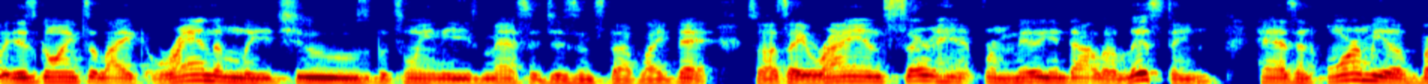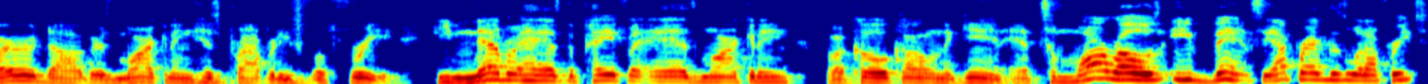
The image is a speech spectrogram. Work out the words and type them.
it's going to like randomly choose between these messages and stuff like that. So I say Ryan Serhant from Million Dollar Listing has an army of bird doggers marketing his properties for free. He never has to pay for ads marketing or cold calling again. At tomorrow's event, see, I practice what I preach.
